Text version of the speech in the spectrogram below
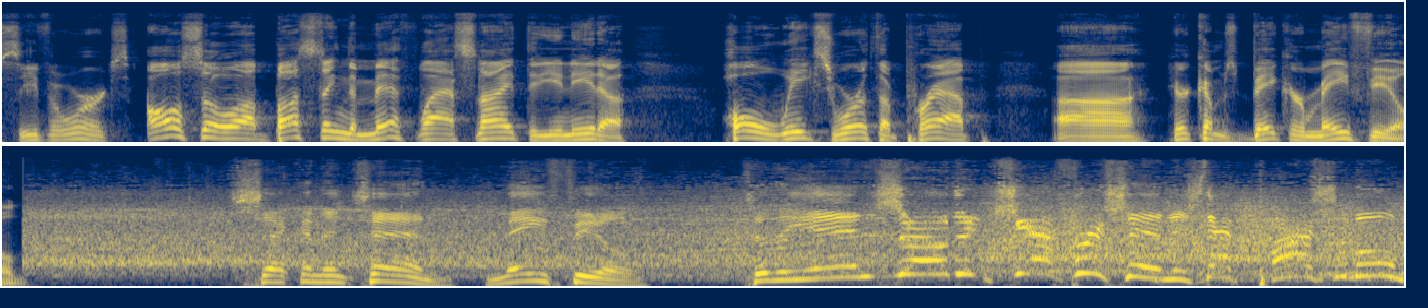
see if it works. Also, uh, busting the myth last night that you need a whole week's worth of prep. Uh, here comes Baker Mayfield. Second and 10. Mayfield to the end zone to Jefferson. Is that possible?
